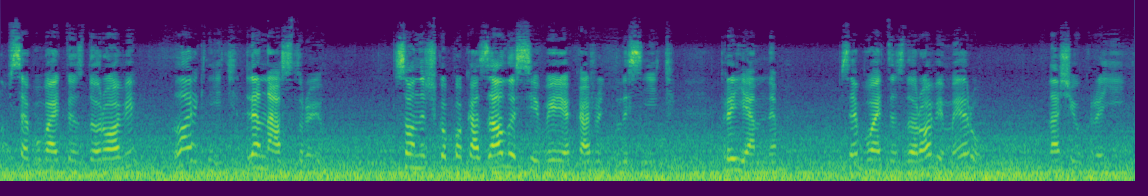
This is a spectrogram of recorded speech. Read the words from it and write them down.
Ну, все, бувайте здорові. Лайкніть для настрою. Сонечко показалось, і ви, як кажуть, блисніть приємним. Все, бувайте здорові, миру в нашій Україні.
